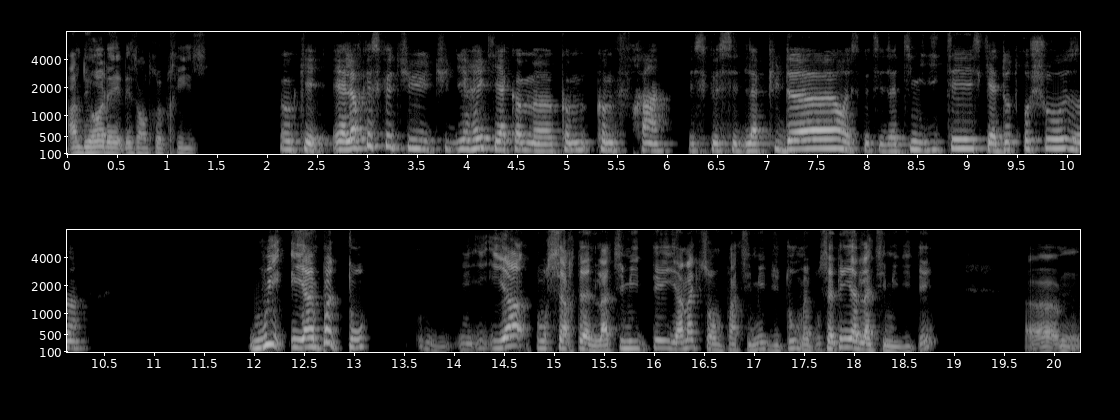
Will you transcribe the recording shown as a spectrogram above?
en dehors des, entreprises. Ok. Et alors, qu'est-ce que tu, tu dirais qu'il y a comme, euh, comme, comme frein? Est-ce que c'est de la pudeur? Est-ce que c'est de la timidité? Est-ce qu'il y a d'autres choses? Oui, il y a un peu de tout. Il y a pour certaines la timidité, il y en a qui ne sont pas timides du tout, mais pour certaines, il y a de la timidité. Euh,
